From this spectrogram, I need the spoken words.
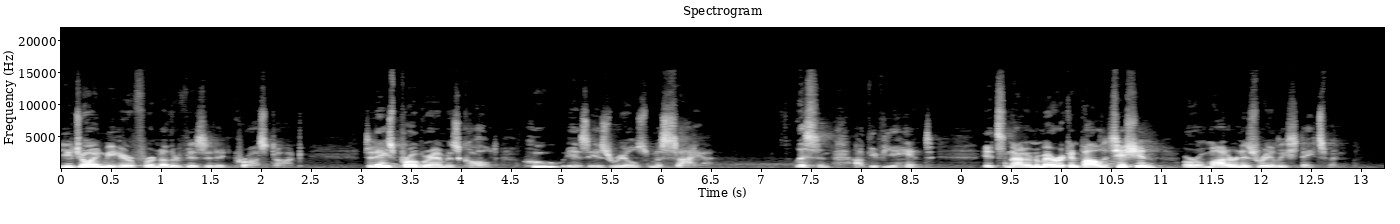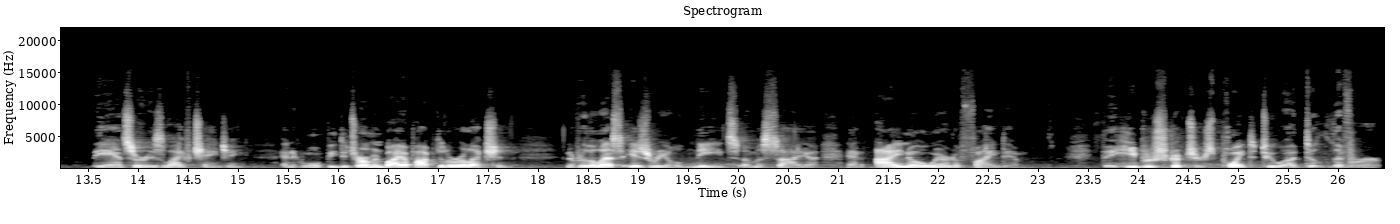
you joined me here for another visit at Crosstalk. Today's program is called Who is Israel's Messiah? Listen, I'll give you a hint. It's not an American politician or a modern Israeli statesman. The answer is life changing and it won't be determined by a popular election. Nevertheless, Israel needs a Messiah, and I know where to find him. The Hebrew scriptures point to a deliverer,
